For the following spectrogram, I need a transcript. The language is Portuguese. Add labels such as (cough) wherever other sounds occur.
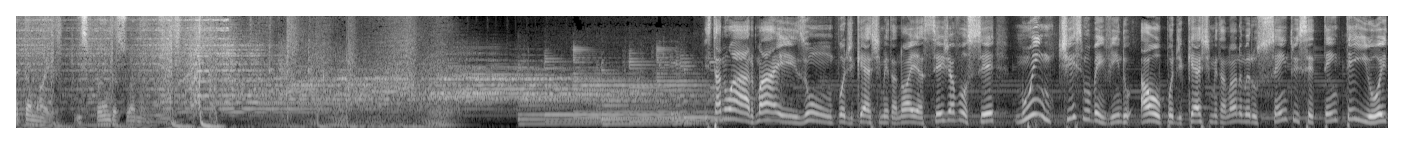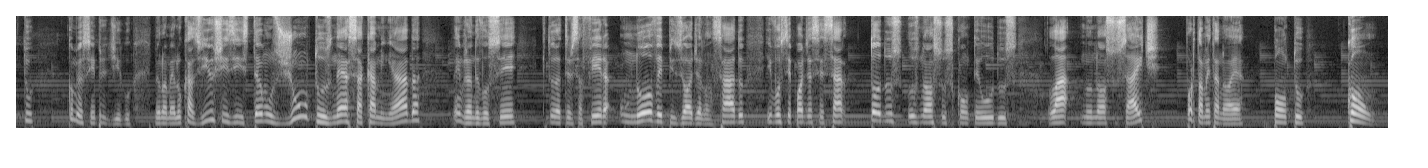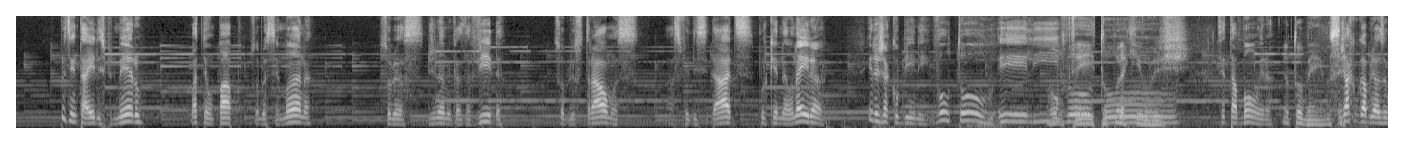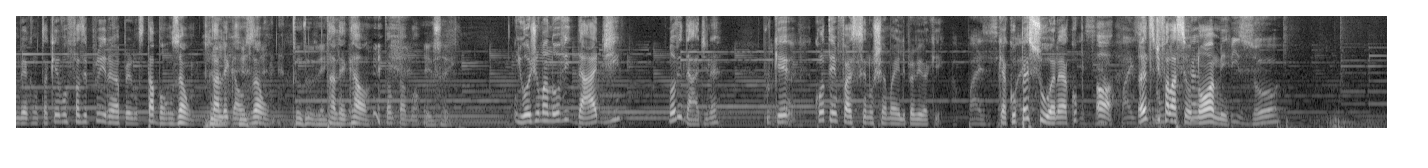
Metanoia. Expanda sua mente. Está no ar mais um podcast Metanoia. Seja você muitíssimo bem-vindo ao podcast Metanoia número 178. Como eu sempre digo, meu nome é Lucas Vilches e estamos juntos nessa caminhada. Lembrando você que toda terça-feira um novo episódio é lançado e você pode acessar todos os nossos conteúdos lá no nosso site, portalmetanoia.com. Apresentar eles primeiro, bater um papo sobre a semana, sobre as dinâmicas da vida, sobre os traumas, as felicidades, por que não, né, Irã? Irã Jacobini, voltou, ele Voltei, voltou. tô por aqui hoje. Você tá bom, Irã? Eu tô bem, você? Já que o Gabriel Zambianco não tá aqui, eu vou fazer pro Irã a pergunta. Tá bonzão? Tá (laughs) legalzão? Tudo bem. tá legal? Então tá bom. É isso aí. E hoje uma novidade. Novidade, né? Porque quanto tempo faz que você não chama ele pra vir aqui? Rapaz, esse Porque a culpa é sua, né? A culpa, ó, antes de falar seu nome, pisou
